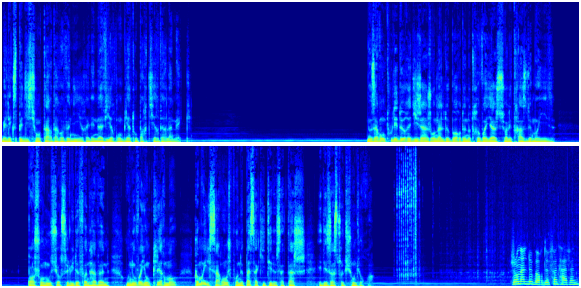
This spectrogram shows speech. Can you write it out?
mais l'expédition tarde à revenir et les navires vont bientôt partir vers la Mecque. Nous avons tous les deux rédigé un journal de bord de notre voyage sur les traces de Moïse. Penchons-nous sur celui de Von Haven, où nous voyons clairement comment il s'arrange pour ne pas s'acquitter de sa tâche et des instructions du roi. Journal de bord de Von Haven,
